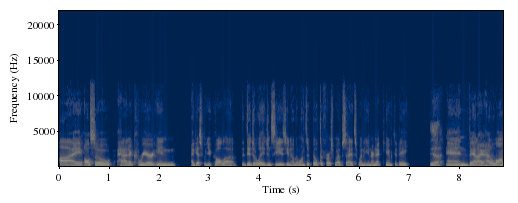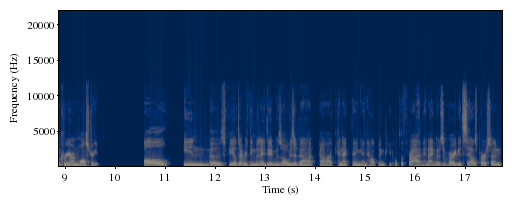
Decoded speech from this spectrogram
I also had a career in, I guess, what you call uh, the digital agencies, you know, the ones that built the first websites when the internet came to be. Yeah. And then I had a long career on Wall Street. All in those fields, everything that I did was always about uh, connecting and helping people to thrive. And I was a very good salesperson,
